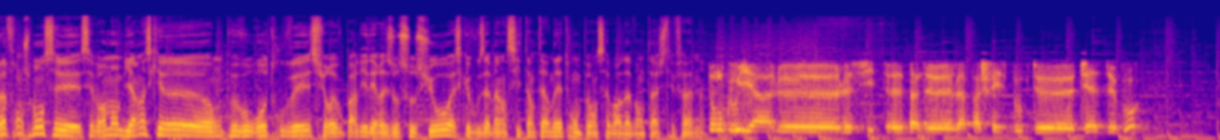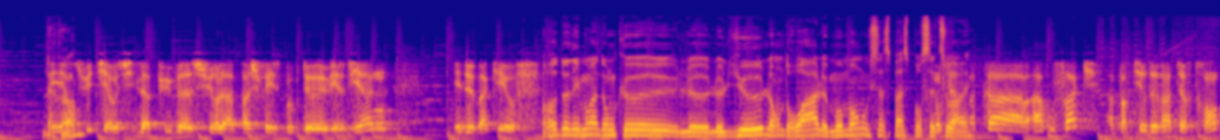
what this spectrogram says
Bah franchement c'est vraiment bien. Est-ce que euh, on peut vous retrouver sur vous parliez des réseaux sociaux Est-ce que vous avez un site internet où on peut en savoir davantage, Stéphane? Donc oui, il y a le, le site euh, ben, de la page Facebook de Jazz Debout. Et ensuite il y a aussi de la pub euh, sur la page Facebook de Virgian et de Bakeoff. Redonnez-moi donc euh, le, le lieu, l'endroit, le moment où ça se passe pour cette Donc ça soirée. se passera à, à Roufac à partir de 20h30.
